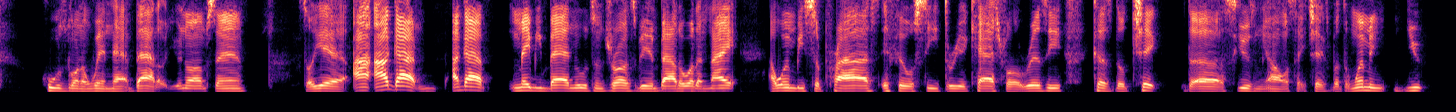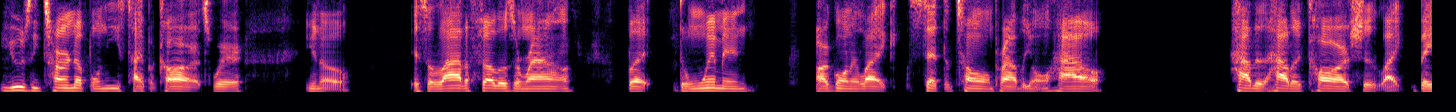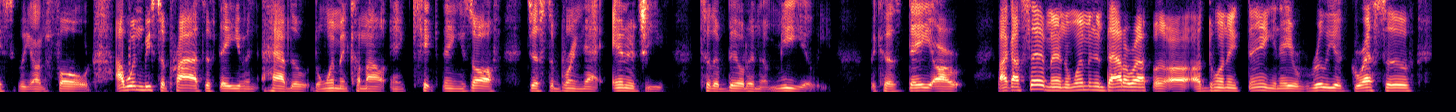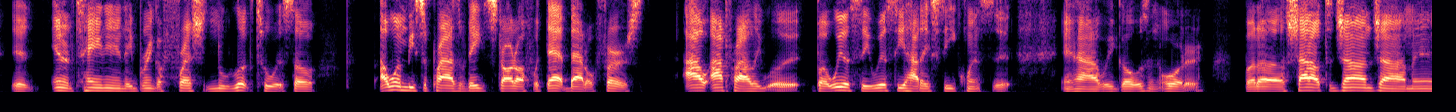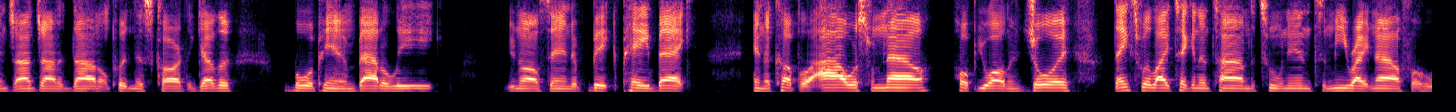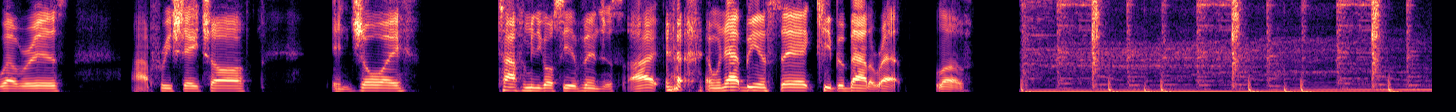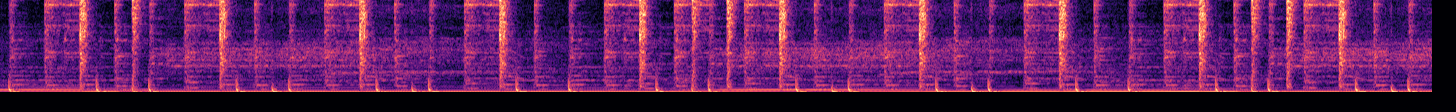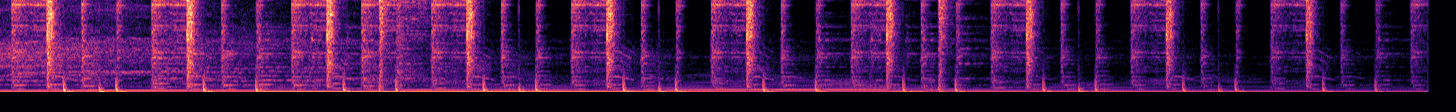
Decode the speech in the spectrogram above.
who's going to win that battle. You know what I'm saying? So yeah, I, I got I got maybe bad news and drugs being battle of the night. I wouldn't be surprised if it was C3 or Cash Flow Rizzy because the chick, the excuse me, I don't say chicks, but the women you usually turn up on these type of cards where, you know, it's a lot of fellows around, but the women are going to like set the tone probably on how how the how the card should like basically unfold. I wouldn't be surprised if they even have the, the women come out and kick things off just to bring that energy to the building immediately. Because they are like I said, man, the women in battle rap are, are doing their thing and they're really aggressive, they're entertaining, they bring a fresh new look to it. So I wouldn't be surprised if they start off with that battle first. I I probably would, but we'll see. We'll see how they sequence it and how it goes in order. But uh, shout out to John John, man. John John and Don on putting this card together. Bullpen Battle League. You know what I'm saying? The big payback in a couple of hours from now. Hope you all enjoy. Thanks for like taking the time to tune in to me right now for whoever is. I appreciate y'all. Enjoy. Time for me to go see Avengers. All right. and with that being said, keep it battle rap. Love.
